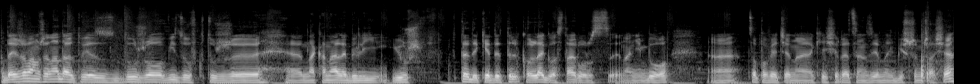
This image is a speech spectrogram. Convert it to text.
Podejrzewam, że nadal tu jest dużo widzów, którzy e, na kanale byli już wtedy, kiedy tylko Lego Star Wars na nim było. E, Co powiecie na jakieś recenzje w najbliższym czasie?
